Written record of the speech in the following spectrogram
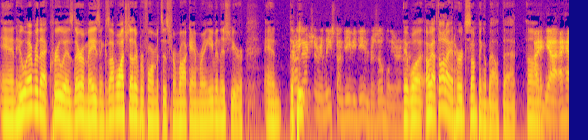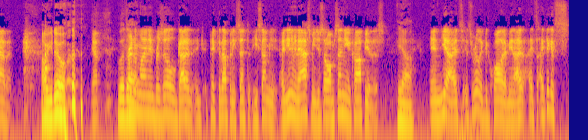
And whoever that crew is, they're amazing. Because I've watched other performances from Rock Am Ring even this year, and the that was pe- actually released on DVD in Brazil, believe it or not. it was. Oh, I thought I had heard something about that. Um, I, yeah, I have it. Oh, you do? Yep. But, a friend uh, of mine in Brazil got it, picked it up, and he sent it. He sent me. I didn't even ask me. Just oh, I'm sending you a copy of this. yeah. And yeah, it's it's really good quality. I mean, I it's, I think it's.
